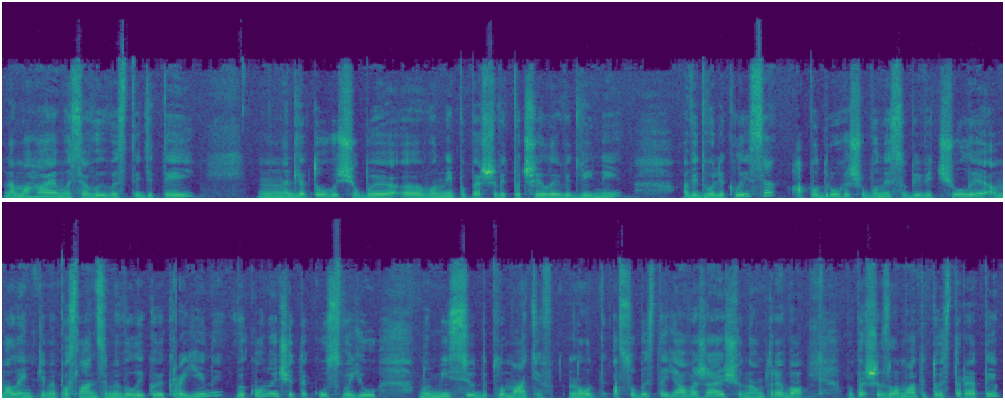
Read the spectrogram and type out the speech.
намагаємося вивести дітей для того, щоб вони, по-перше, відпочили від війни, відволіклися. А по-друге, щоб вони собі відчули маленькими посланцями великої країни, виконуючи таку свою ну, місію дипломатів. Ну от особисто я вважаю, що нам треба, по-перше, зламати той стереотип,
